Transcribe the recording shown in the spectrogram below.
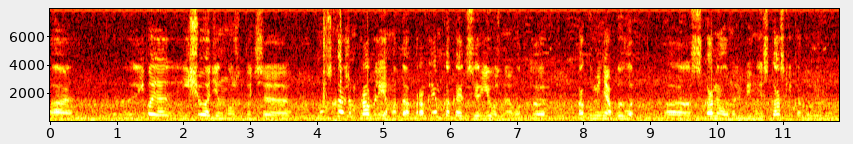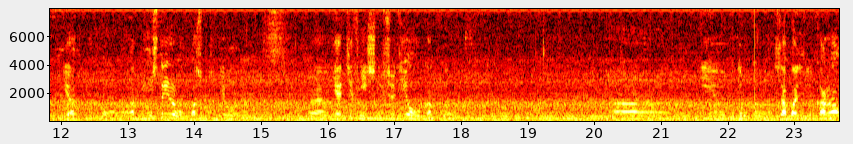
А, еще один, может быть, э, ну, скажем, проблема, да, проблема какая-то серьезная. Вот э, как у меня было э, с каналом «Любимые сказки», который я ну, администрировал, по сути дела, я технически все делал, как бы, и вдруг забанили канал.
